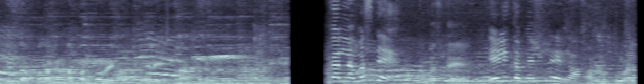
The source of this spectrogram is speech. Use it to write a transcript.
ಅವರಿಂದ ಫಲಗಳನ್ನು ಪಡ್ಕೋಬೇಕು ಅಂತ ಹೇಳಿ ಪ್ರಾರ್ಥನೆ ನಮಸ್ತೆ. ನಮಸ್ತೆ. ಹೇಳಿ ತಮ್ಮ ಹೆಸರು ಹೇಳ. ಅರುಣ್ ಕುಮಾರ್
